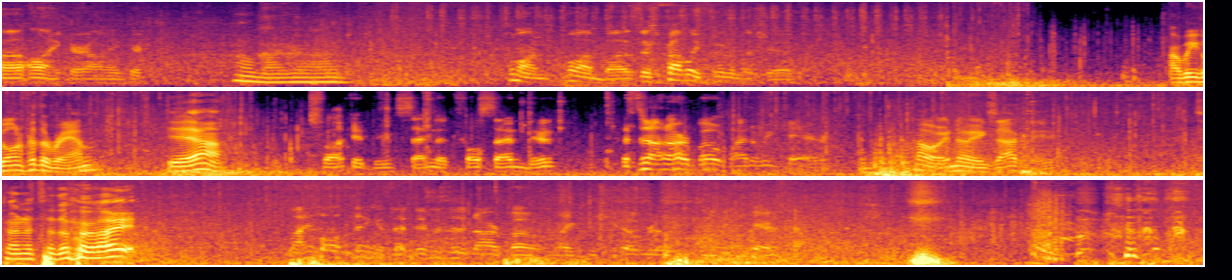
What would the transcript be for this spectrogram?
Uh, I'll anchor. I'll anchor. Oh my god. Come on, come on, Buzz. There's probably food in the ship. Are we going for the ram? Yeah. Fuck it, dude. Send it. Full send, dude. It's not our boat. Why do we care? No, no, exactly. Turn it to the right. My whole thing is that this isn't our boat. Like, we don't really even care that much.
